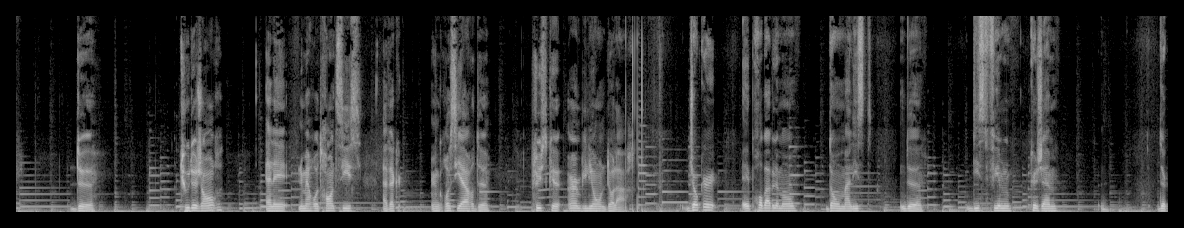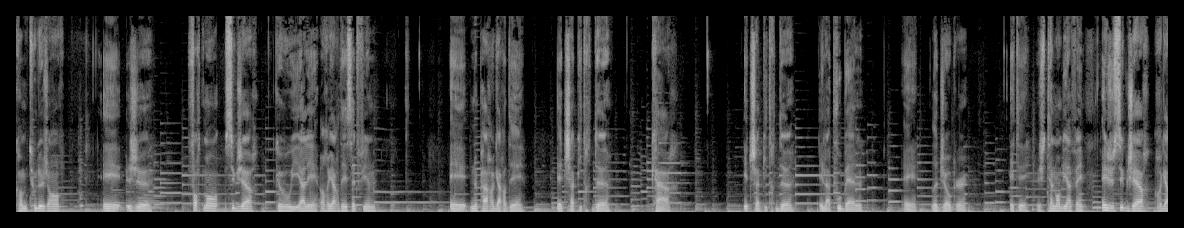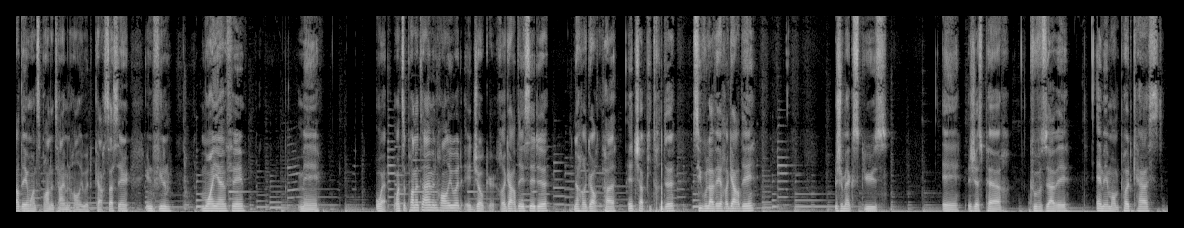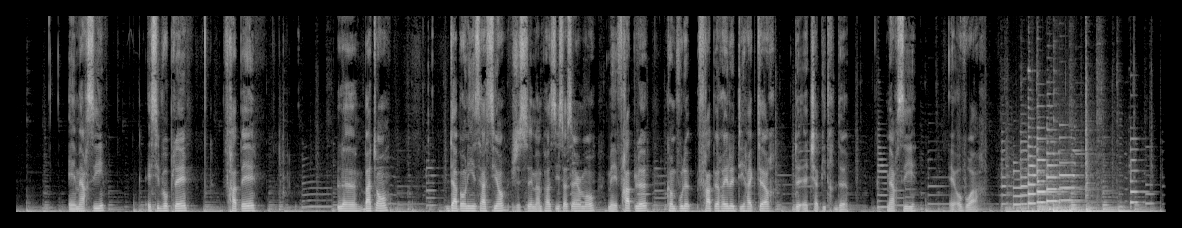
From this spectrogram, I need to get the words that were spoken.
de tout de genre, elle est numéro 36 avec une grossière de plus que 1 billion dollars. Joker est probablement dans ma liste de 10 films que j'aime de comme tout le genre et je fortement suggère que vous y allez regarder ce film et ne pas regarder It chapitre 2 car It chapitre 2 est la poubelle et le Joker était tellement bien fait et je suggère regarder Once Upon a Time in Hollywood car ça c'est un film moyen fait mais ouais, Once Upon a Time in Hollywood et Joker. Regardez ces deux. Ne regarde pas It chapitre 2. Si vous l'avez regardé, je m'excuse et j'espère que vous avez aimé mon podcast. Et merci. Et s'il vous plaît, frappez le bâton d'abonisation. Je sais même pas si ça c'est un mot, mais frappe-le comme vous le frapperez le directeur de chapitre 2. Merci et au revoir.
